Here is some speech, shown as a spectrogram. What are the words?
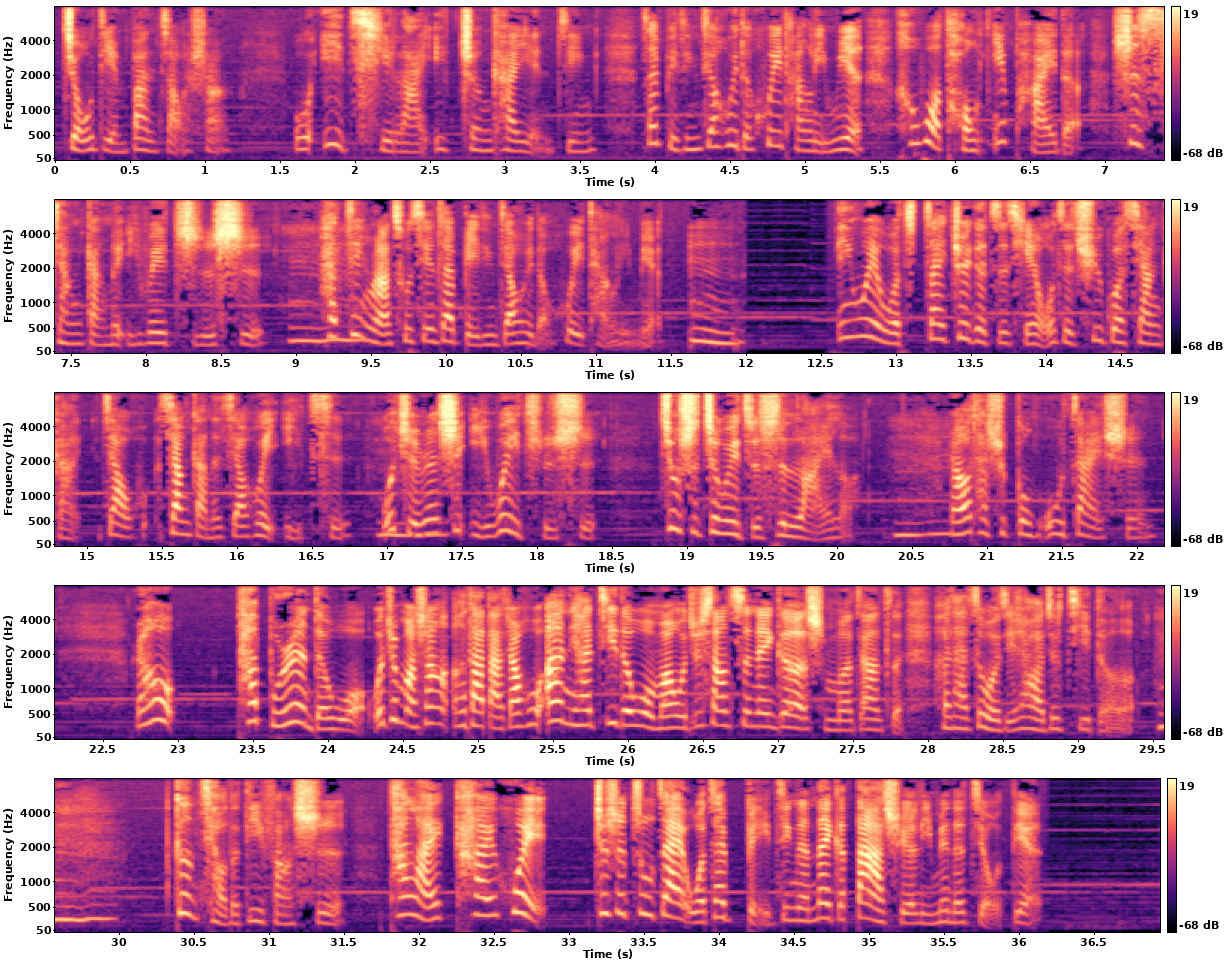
九点半早上。我一起来，一睁开眼睛，在北京教会的会堂里面，和我同一排的是香港的一位执事，嗯，他竟然出现在北京教会的会堂里面，嗯，因为我在这个之前，我只去过香港教香港的教会一次，我只认识一位执事，就是这位执事来了，嗯，然后他是公务在身，然后他不认得我，我就马上和他打招呼啊，你还记得我吗？我就上次那个什么这样子和他自我介绍，我就记得了，嗯。更巧的地方是，他来开会，就是住在我在北京的那个大学里面的酒店。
